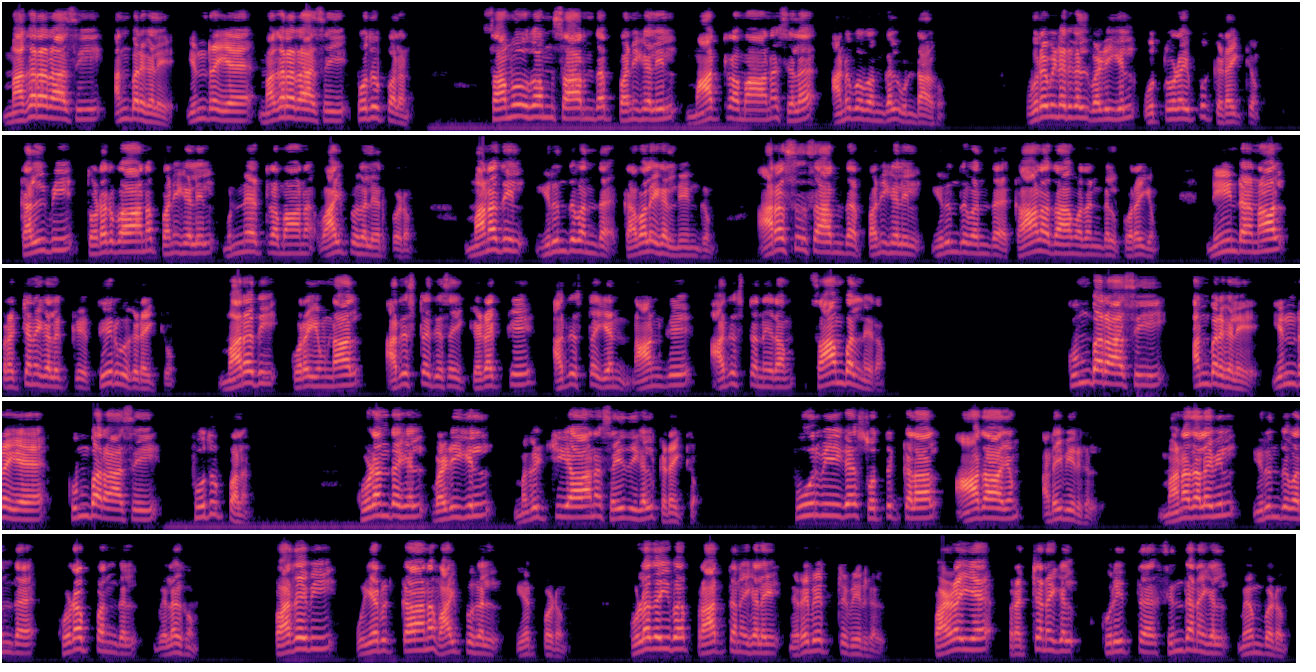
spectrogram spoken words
மகர ராசி அன்பர்களே இன்றைய மகர ராசி பொது பலன் சமூகம் சார்ந்த பணிகளில் மாற்றமான சில அனுபவங்கள் உண்டாகும். உறவினர்கள் வழியில் ஒத்துழைப்பு கிடைக்கும். கல்வி தொடர்பான பணிகளில் முன்னேற்றமான வாய்ப்புகள் ஏற்படும். மனதில் இருந்து வந்த கவலைகள் நீங்கும். அரசு சார்ந்த பணிகளில் இருந்து வந்த காலதாமதங்கள் குறையும். நீண்ட நாள் பிரச்சனைகளுக்கு தீர்வு கிடைக்கும். மறதி குறையும் நாள் அதிர்ஷ்ட திசை கிழக்கு அதிர்ஷ்ட எண் நான்கு அதிர்ஷ்ட நிறம் சாம்பல் நிறம். கும்பராசி அன்பர்களே இன்றைய கும்பராசி புது பலன். குழந்தைகள் வழியில் மகிழ்ச்சியான செய்திகள் கிடைக்கும். பூர்வீக சொத்துக்களால் ஆதாயம் அடைவீர்கள். மனதளவில் இருந்து வந்த குழப்பங்கள் விலகும். பதவி உயர்வுக்கான வாய்ப்புகள் ஏற்படும். குலதெய்வ பிரார்த்தனைகளை நிறைவேற்றுவீர்கள். பழைய பிரச்சனைகள் குறித்த சிந்தனைகள் மேம்படும்.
